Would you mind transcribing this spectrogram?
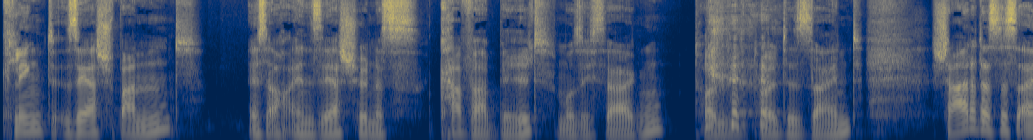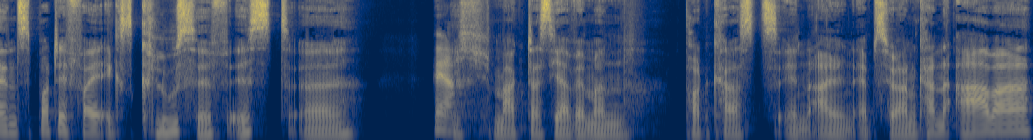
Klingt sehr spannend. Ist auch ein sehr schönes Coverbild, muss ich sagen. Toll, toll designt. Schade, dass es ein Spotify Exclusive ist. Äh, ja. Ich mag das ja, wenn man Podcasts in allen Apps hören kann, aber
